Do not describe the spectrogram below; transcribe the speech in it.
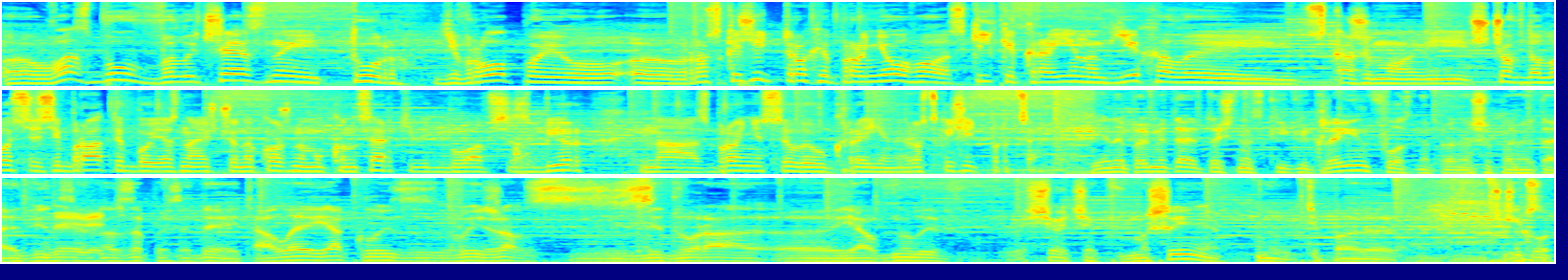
Е, У вас був величезний тур Європою. Е, Розкажіть трохи про нього, скільки країн об'їхали, скажімо, і що вдалося зібрати, бо я знаю, що на кожному концерті відбувався збір на Збройні Сили України. Розкажіть про це. Я не пам'ятаю точно скільки країн ФОС, напевно, що пам'ятає. Він це Дев'ять. у нас записує 9. Але я коли з- виїжджав зі двора, е, я обнулив щочик в машині. Ну, типа, і, коли,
